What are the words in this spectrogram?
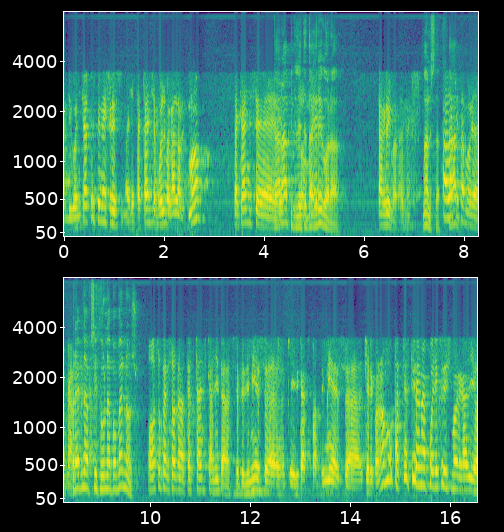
αντιγονικά τεστ είναι χρήσιμα. Γιατί τα κάνει σε πολύ μεγάλο αριθμό. Τα κάνει σε. Τα rapid λέτε, τα δομές. γρήγορα. Τα γρήγορα, ναι. Μάλιστα. Αλλά Άρα και τα μοριακά. Πρέπει να αυξηθούν επομένως. Όσο περισσότερα τεστ κάνεις καλύτερα στις επιδημίες και ειδικά στις πανδημίες, κύριε Οικονόμου, τα τεστ είναι ένα πολύ χρήσιμο εργαλείο.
